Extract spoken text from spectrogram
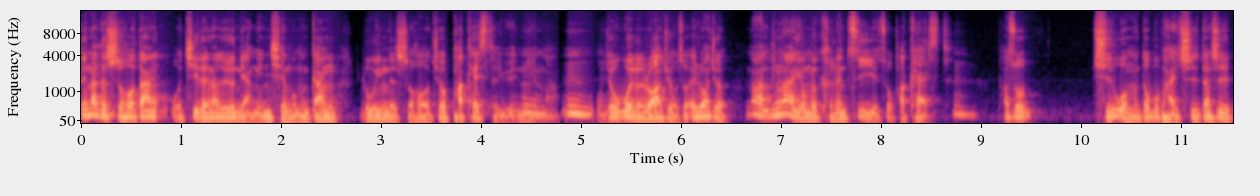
所以那个时候，当然我记得那时候就两年前，我们刚录音的时候，就 Podcast 的元年嘛，嗯，嗯，我就问了 Roger 我说：“哎，Roger，那那有没有可能自己也做 Podcast？” 嗯，他说：“其实我们都不排斥，但是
